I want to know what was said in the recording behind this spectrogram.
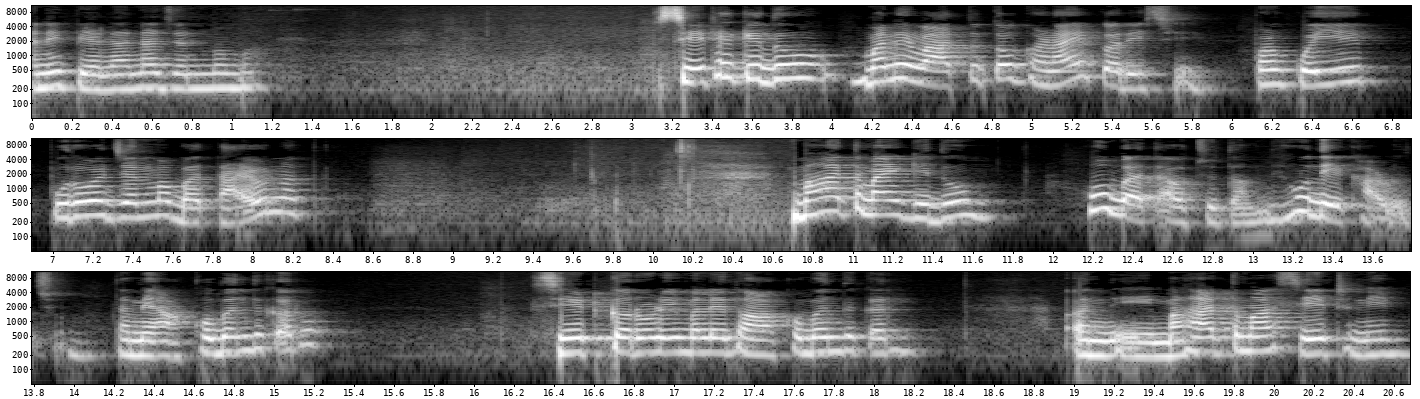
અને પહેલાના જન્મમાં? શેઠે કીધું, મને વાતો તો ઘણાય કરી છે, પણ કોઈએ પૂર્વજન્મ બતાવ્યો નથી. મહાત્માએ કીધું, હું બતાવું છું તમને, હું દેખાડું છું. તમે આંખો બંધ કરો. શેઠ કરોડી મળે તો આંખો બંધ કરી. અને મહાત્મા શેઠને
